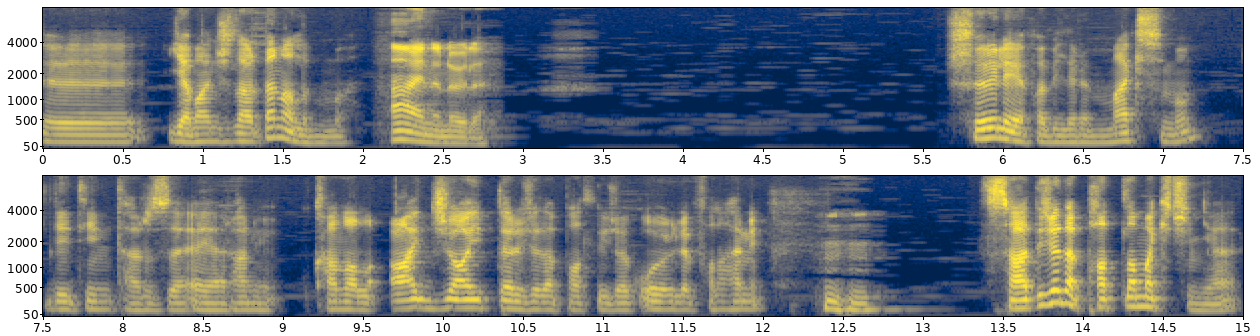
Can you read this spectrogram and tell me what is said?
Ee, yabancılardan alım mı? Aynen öyle. Şöyle yapabilirim maksimum dediğin tarzda eğer hani kanal acayip derecede patlayacak o öyle falan hani sadece de patlamak için yani.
